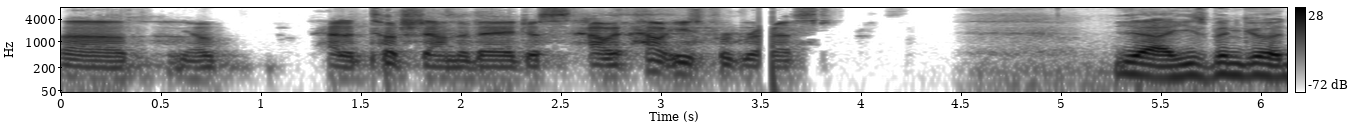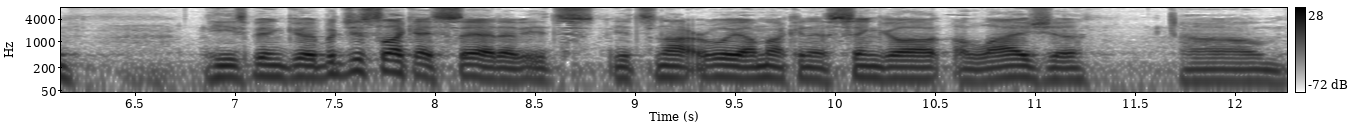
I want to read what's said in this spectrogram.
uh, you know had a touchdown today. Just how how he's progressed. Yeah, he's been good. He's been good, but just like I said, it's it's not really. I'm not going to single out Elijah. Um,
